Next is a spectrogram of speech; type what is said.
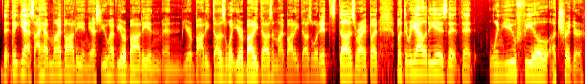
that, that yes, I have my body and yes, you have your body and and your body does what your body does and my body does what it does, right? But but the reality is that that when you feel a trigger,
